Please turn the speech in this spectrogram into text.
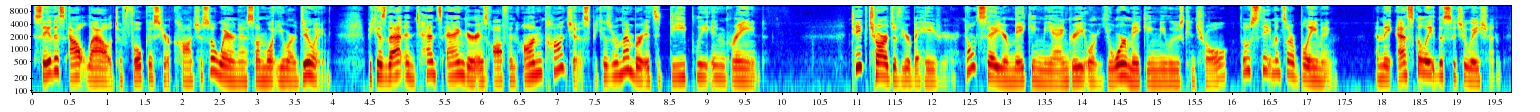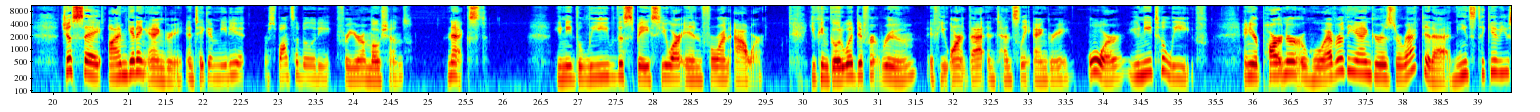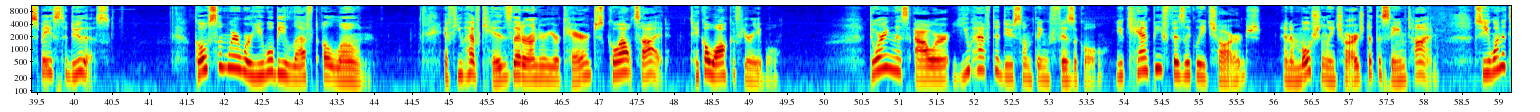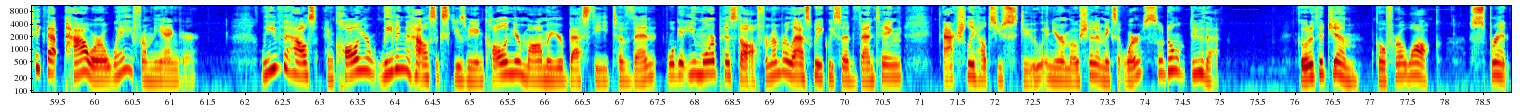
Say this out loud to focus your conscious awareness on what you are doing, because that intense anger is often unconscious, because remember, it's deeply ingrained. Take charge of your behavior. Don't say you're making me angry or you're making me lose control. Those statements are blaming and they escalate the situation. Just say, I'm getting angry and take immediate responsibility for your emotions. Next, you need to leave the space you are in for an hour. You can go to a different room if you aren't that intensely angry, or you need to leave. And your partner or whoever the anger is directed at needs to give you space to do this. Go somewhere where you will be left alone. If you have kids that are under your care, just go outside. Take a walk if you're able. During this hour, you have to do something physical. You can't be physically charged and emotionally charged at the same time. So you want to take that power away from the anger. Leave the house and call your leaving the house, excuse me, and calling your mom or your bestie to vent will get you more pissed off. Remember last week we said venting actually helps you stew in your emotion and makes it worse? So don't do that. Go to the gym, go for a walk, sprint,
